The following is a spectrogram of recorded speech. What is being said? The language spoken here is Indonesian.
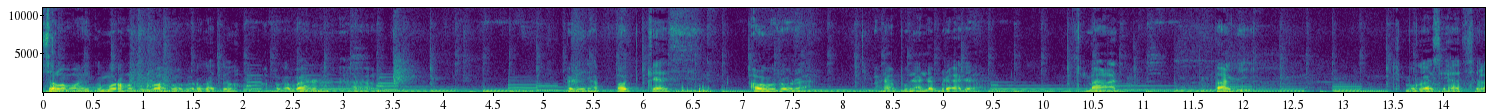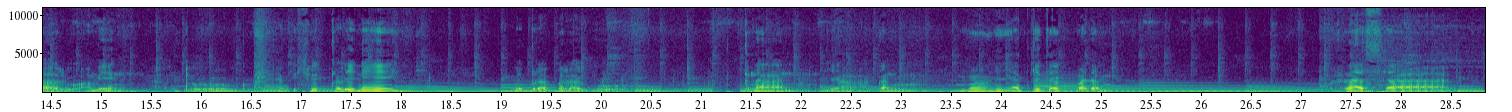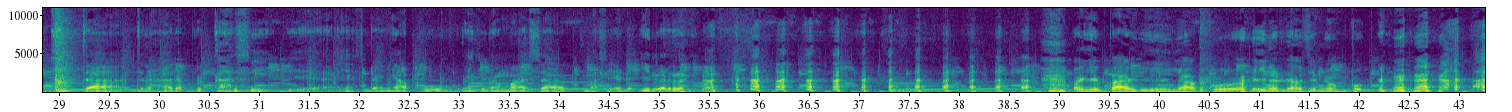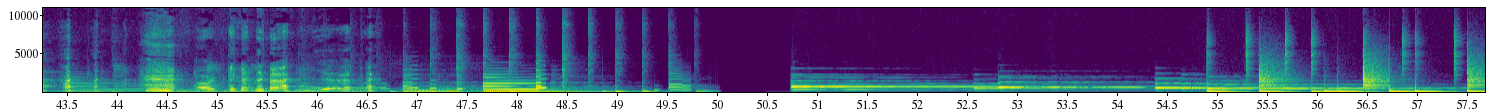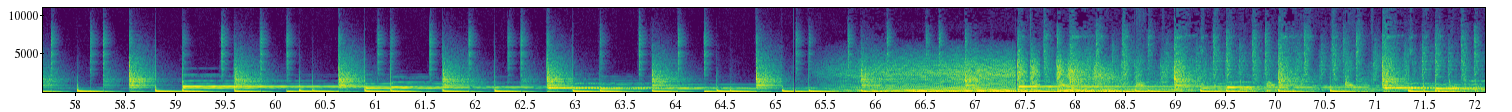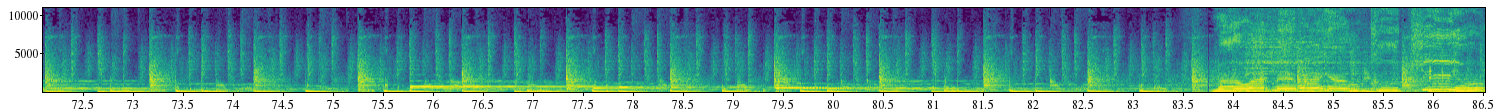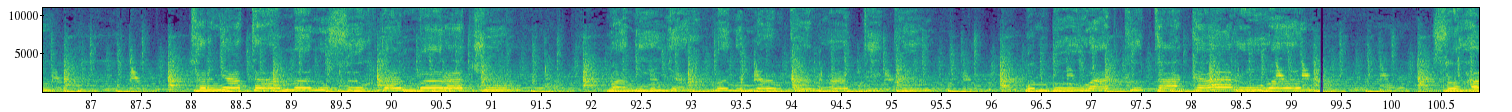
Assalamualaikum warahmatullahi wabarakatuh. Apa kabar? Um, podcast Aurora di mana pun anda berada. Semangat pagi. Semoga sehat selalu. Amin. Untuk episode kali ini beberapa lagu kenangan yang akan mengingat kita kepada rasa cinta terhadap kekasih ya, yang sedang nyapu, yang sedang masak, masih ada iler. Pagi-pagi nyapu, ilernya masih numpuk. Oke, dilanjut.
